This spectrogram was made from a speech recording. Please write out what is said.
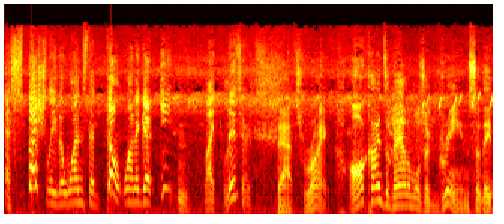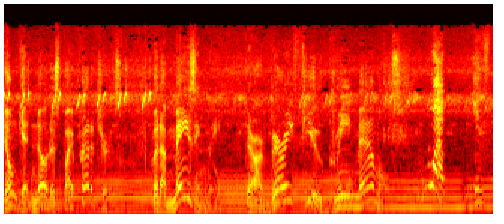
Especially the ones that don't want to get eaten, like lizards. That's right. All kinds of animals are green so they don't get noticed by predators. But amazingly, there are very few green mammals. What is?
